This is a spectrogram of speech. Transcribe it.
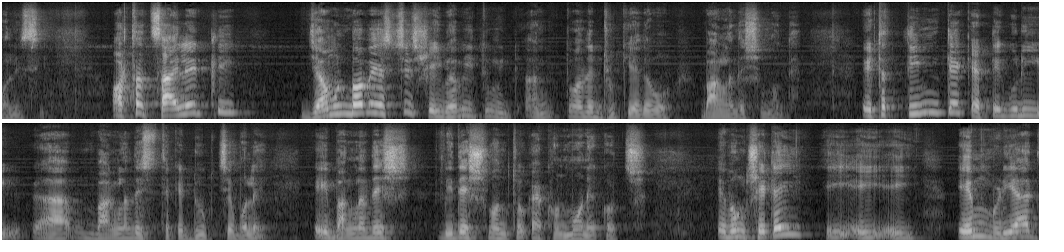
পলিসি অর্থাৎ সাইলেন্টলি যেমনভাবে এসছে, সেইভাবেই তুমি তোমাদের ঢুকিয়ে দেবো বাংলাদেশের মধ্যে। এটা তিনটে ক্যাটেগরি বাংলাদেশ থেকে ঢুকছে বলে এই বাংলাদেশ বিদেশ মন্ত্রক এখন মনে করছে। এবং সেটাই এই এই এই এম রিয়াজ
